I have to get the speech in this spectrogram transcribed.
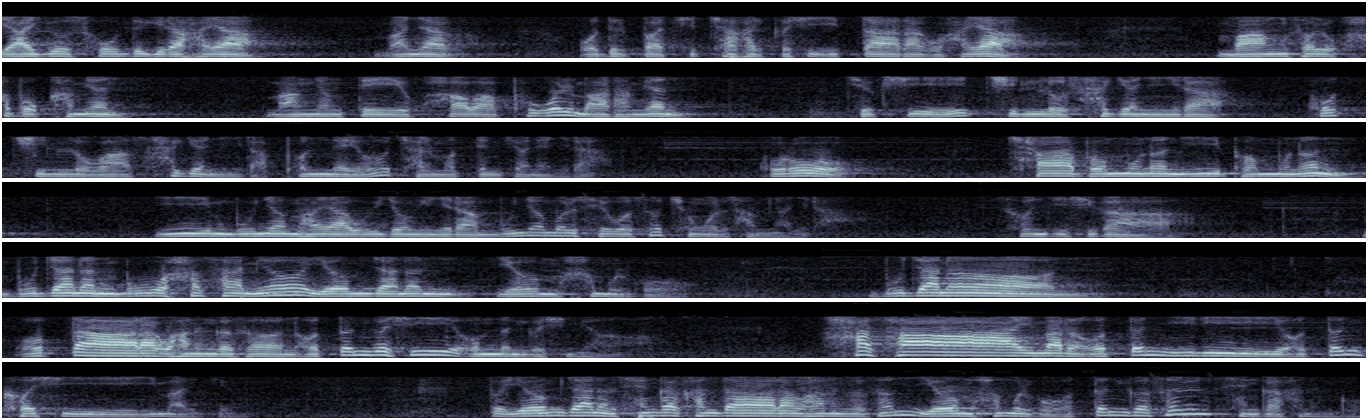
야유 소득이라 하야 만약 얻을 바 집착할 것이 있다라고 하야 망설 화복하면 망령 때의 화와 폭을 말하면 즉시 진로 사견이니라. 곧 진로와 사견이니라. 번뇌요 잘못된 견해니라. 고로 차 법문은 이 법문은 이 무념하야 의종이니라. 무념을 세워서 종을 삼나니라. 선지시가 무자는 무하사며 염자는 염하물고 무자는 없다라고 하는 것은 어떤 것이 없는 것이며 하사 이 말은 어떤 일이 어떤 것이 이 말이죠. 또 염자는 생각한다라고 하는 것은 염하물고 어떤 것을 생각하는 거.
